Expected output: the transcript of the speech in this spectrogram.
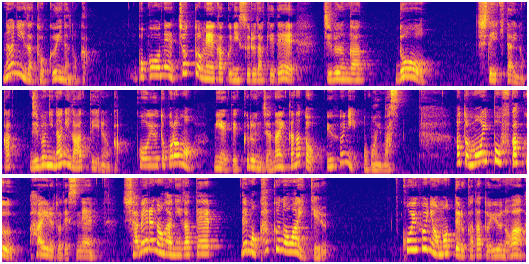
何が得意なのかここをねちょっと明確にするだけで自分がどうしていきたいのか自分に何が合っているのかこういうところも見えてくるんじゃないかなというふうに思います。あともう一歩深く入るとですね喋るのが苦手でも書くのはいける。こういうふうに思ってる方というのは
